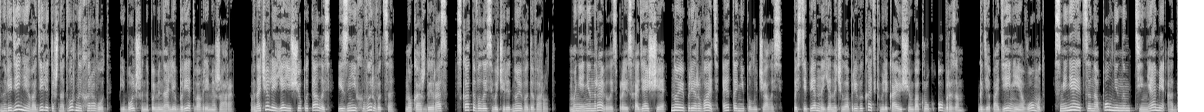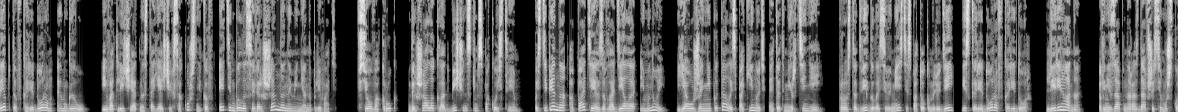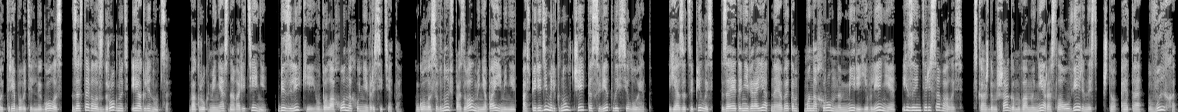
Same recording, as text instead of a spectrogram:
Сновидения водили тошнотворный хоровод и больше напоминали бред во время жара. Вначале я еще пыталась из них вырваться, но каждый раз скатывалась в очередной водоворот. Мне не нравилось происходящее, но и прервать это не получалось. Постепенно я начала привыкать к мелькающим вокруг образам, где падение в омут сменяется наполненным тенями адептов коридором МГУ. И в отличие от настоящих сокурсников, этим было совершенно на меня наплевать. Все вокруг дышало кладбищенским спокойствием. Постепенно апатия завладела и мной. Я уже не пыталась покинуть этот мир теней, просто двигалась вместе с потоком людей из коридора в коридор. Лириана, внезапно раздавшийся мужской требовательный голос, заставил вздрогнуть и оглянуться. Вокруг меня сновали тени, безликие в балахонах университета. Голос вновь позвал меня по имени, а впереди мелькнул чей-то светлый силуэт. Я зацепилась за это невероятное в этом монохромном мире явление и заинтересовалась. С каждым шагом во мне росла уверенность, что это выход.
